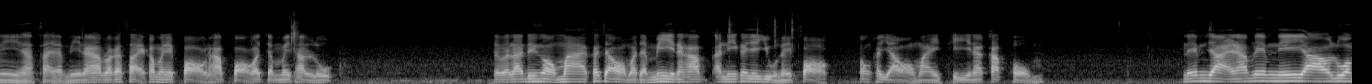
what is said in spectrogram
นี่นะครับใส่แบบนี้นะครับ แล้วก็ใส่เข้ามาในปลอกนะครับปลอกก็จะไม่ทะลุ แต่เวลาดึงออกมาก็จะออกมาแต่มีดนะครับ อันนี้ก็จะอยู่ในปอกต้องเขย่าออกมาอีกทีนะครับผมเล่มใหญ่นะครับเล่มนี้ยาวรวม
